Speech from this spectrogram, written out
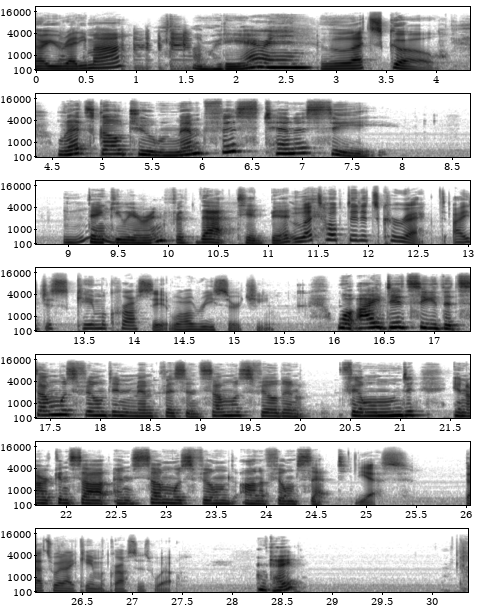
Are you ready, Ma? I'm ready, Aaron. Let's go. Let's go to Memphis, Tennessee. Mm. Thank you, Aaron, for that tidbit. Let's hope that it's correct. I just came across it while researching. Well, I did see that some was filmed in Memphis and some was filmed in filmed in Arkansas and some was filmed on a film set. Yes, that's what I came across as well. Okay.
